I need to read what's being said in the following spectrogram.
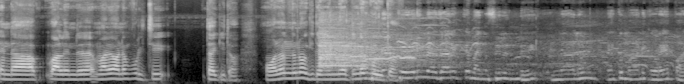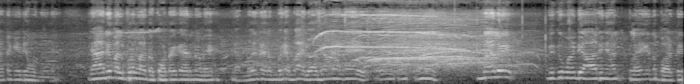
എന്താ മഴ ഓനെ പുളിച്ച് ഇതാക്കിട്ടോ. ഓനൊന്നും നോക്കിട്ടോ മുന്നോട്ടിന്റെ പോയിട്ടോ. മനസ്സിലുണ്ട്. എന്നാലും എനിക്ക് മാണ്ടി കുറെ പാട്ടൊക്കെ എഴുതി വന്നേ ഞാൻ മലപ്പുറം കേട്ടോ കോട്ടയക്കാരനാണ് നമ്മൾ നിലമ്പൂർ നമ്മളെ അയൽവാസികളാണ് എന്നാൽ നിങ്ങൾക്ക് വേണ്ടി ആദ്യം ഞാൻ പ്ലേ ചെയ്യുന്ന പാട്ട്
